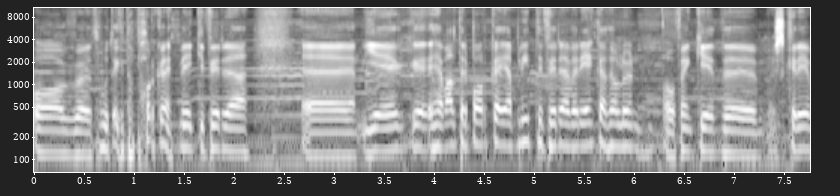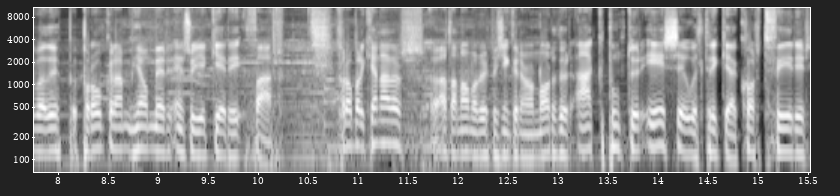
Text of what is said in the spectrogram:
og uh, þú ert ekkert að borga neitt mikið fyrir það. Uh, ég hef aldrei borgað ég að blíti fyrir að vera í engaþjálfun og fengið uh, skrifað upp prógram hjá mér eins og ég geri þar. Frábæri kennarar, alla nánar upplýsingar á norðurak.is og vil tryggja kort fyrir,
